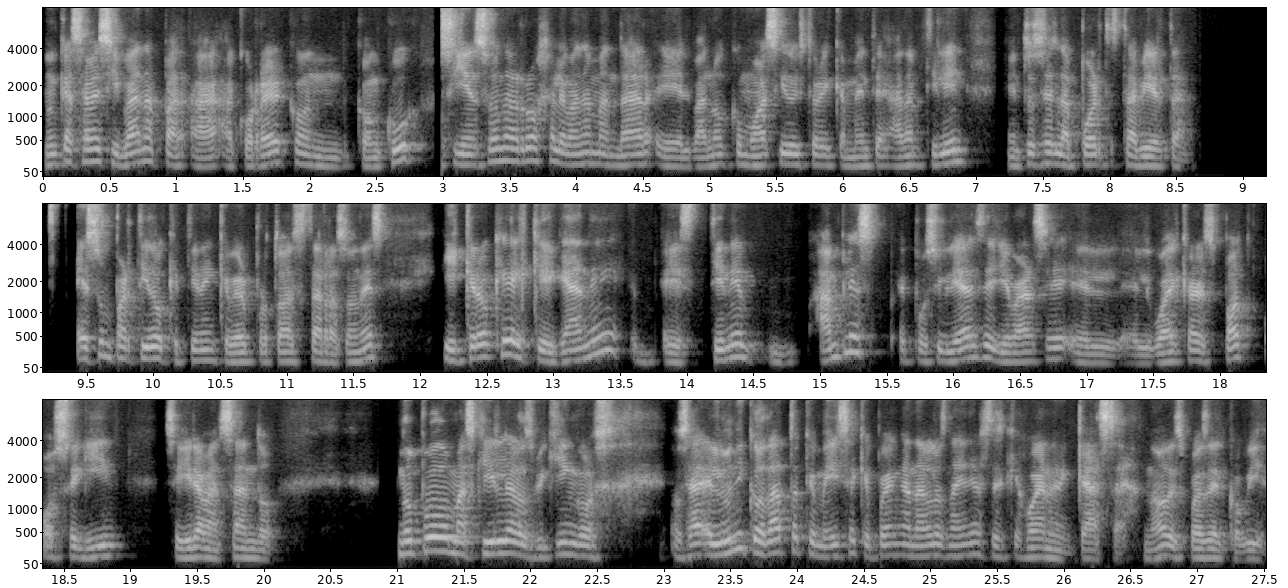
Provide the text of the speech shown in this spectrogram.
Nunca saben si van a, correr con, con, Cook, si en zona roja le van a mandar el balón como ha sido históricamente Adam Thielen, entonces la puerta está abierta. es un partido que tienen que ver por todas estas razones y creo que el que gane tiene amplias posibilidades de llevarse el, el wildcard spot o seguir, seguir avanzando. No puedo más que irle a los vikingos. O sea, el único dato que me dice que pueden ganar los Niners es que juegan en casa, ¿no? Después del COVID.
